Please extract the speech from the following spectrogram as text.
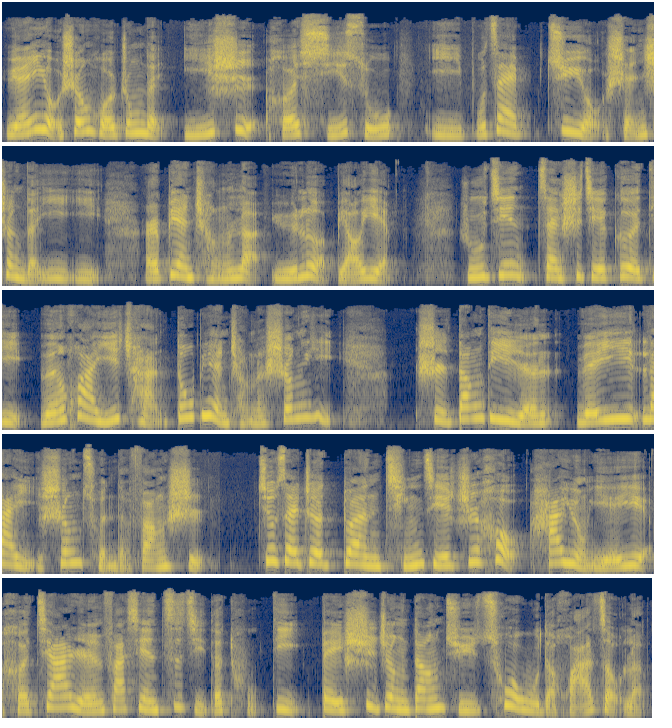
原有生活中的仪式和习俗已不再具有神圣的意义，而变成了娱乐表演。如今，在世界各地，文化遗产都变成了生意，是当地人唯一赖以生存的方式。就在这段情节之后，哈勇爷爷和家人发现自己的土地被市政当局错误的划走了，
